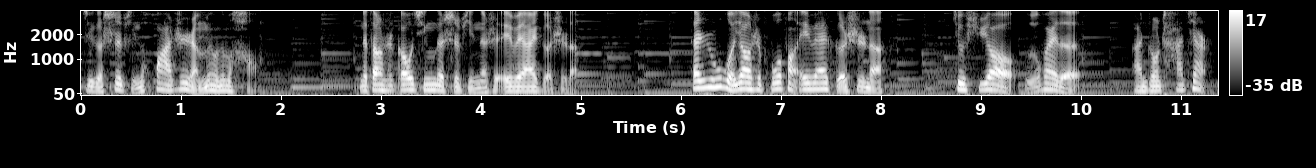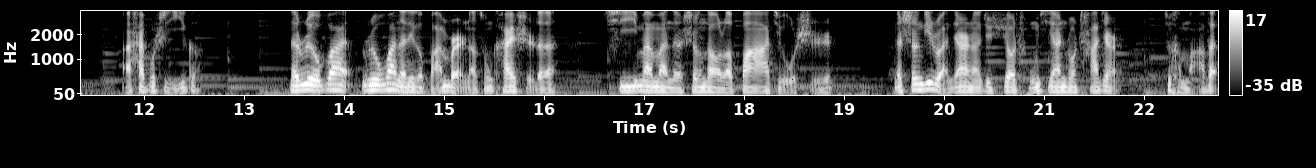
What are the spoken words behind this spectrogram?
这个视频的画质啊没有那么好。那当时高清的视频呢是 AVI 格式的，但是如果要是播放 AVI 格式呢，就需要额外的安装插件儿啊，还不是一个。那 Real One Real One 的这个版本呢，从开始的七慢慢的升到了八九十，那升级软件呢就需要重新安装插件，就很麻烦。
